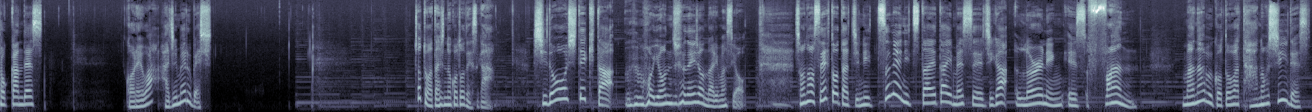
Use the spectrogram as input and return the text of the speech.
直感です。これは始めるべし。ちょっと私のことですが、指導してきたもう40年以上になりますよその生徒たちに常に伝えたいメッセージが Learning is fun 学ぶことは楽しいです。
